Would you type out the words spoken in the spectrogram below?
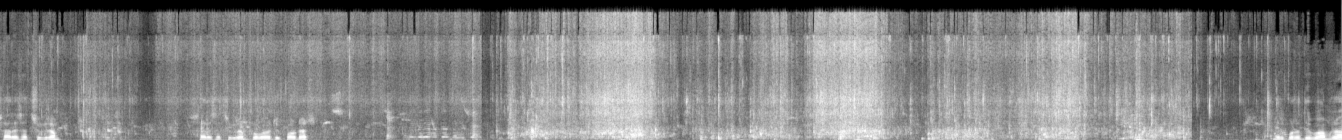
সাড়ে সাতশো গ্রাম। সাড়ে সাতশো গ্রাম প্রোবায়োটিক পাউডার এরপরে দেবো আমরা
